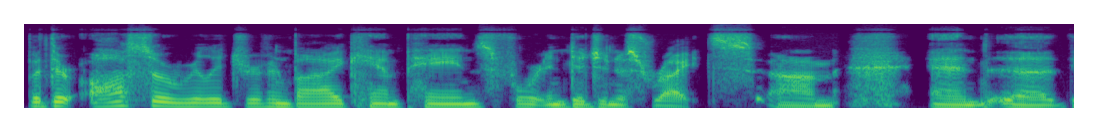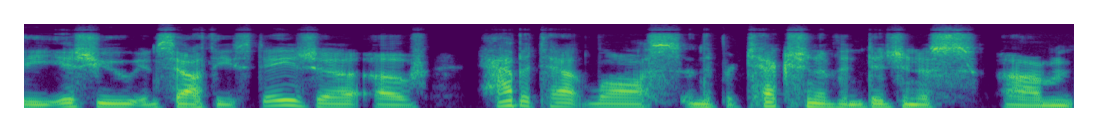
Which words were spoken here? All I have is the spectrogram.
but they're also really driven by campaigns for indigenous rights. Um, and uh, the issue in Southeast Asia of habitat loss and the protection of indigenous um,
